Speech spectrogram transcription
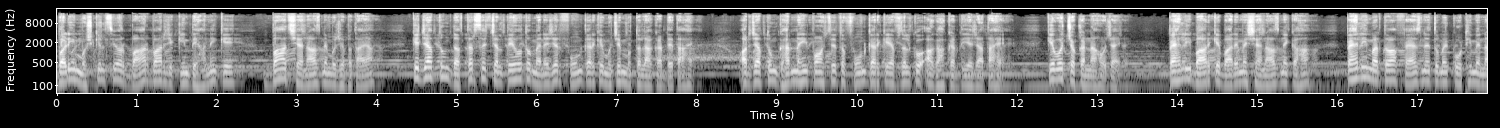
بڑی مشکل سے اور بار بار یقین دہانی کے بعد شہناز نے مجھے بتایا کہ جب تم دفتر سے چلتے ہو تو مینیجر فون کر کے مجھے مطلع کر دیتا ہے اور جب تم گھر نہیں پہنچتے تو فون کر کے افضل کو آگاہ کر دیا جاتا ہے کہ وہ چوکنا ہو جائے۔ پہلی بار کے بارے میں شہناز نے کہا، پہلی مرتبہ فیض نے تمہیں کوٹھی میں نہ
